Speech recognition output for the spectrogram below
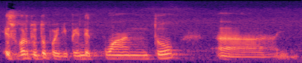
e soprattutto poi dipende quanto eh,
